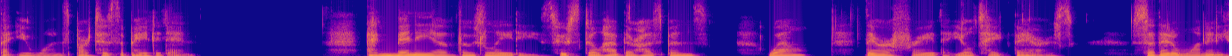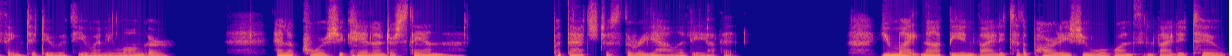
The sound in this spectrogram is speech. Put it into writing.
that you once participated in. And many of those ladies who still have their husbands, well, they're afraid that you'll take theirs. So they don't want anything to do with you any longer. And of course, you can't understand that. But that's just the reality of it. You might not be invited to the parties you were once invited to.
